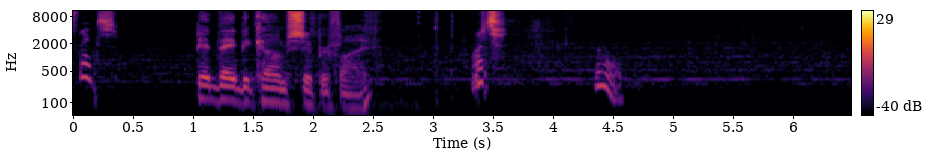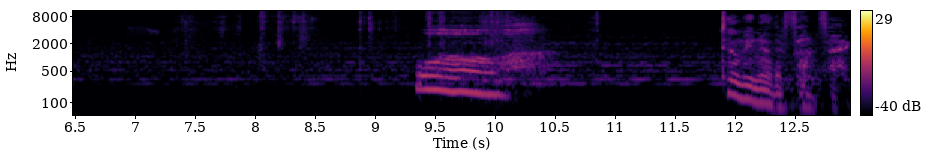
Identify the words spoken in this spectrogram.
Thanks. Did they become superfly? What? No. Whoa. Tell me another fun fact.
